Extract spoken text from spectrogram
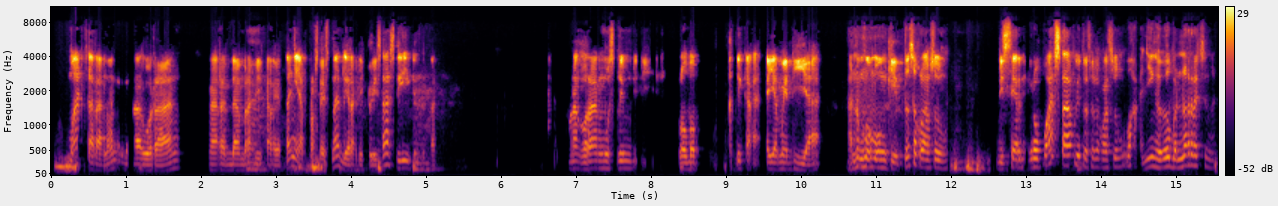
mah carana negara orang ngaredam radikal eta nya prosesnya deradikalisasi gitu kan. Orang-orang muslim di loba ketika aya media anu ngomong gitu sok langsung di share di grup WhatsApp gitu. Sok langsung wah anjing heuh bener cenah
